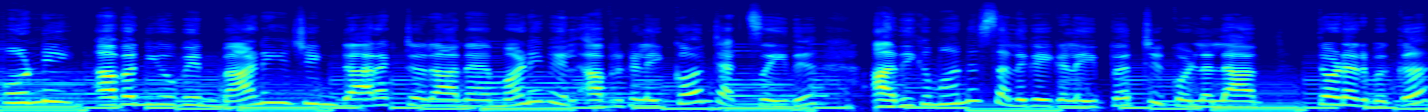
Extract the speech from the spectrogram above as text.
பொன்னி அவென்யூவின் மேனேஜிங் டைரக்டரான மணிவேல் அவர்களை காண்டாக்ட் செய்து அதிகமான சலுகைகளை பெற்றுக் கொள்ளலாம். தொடர்புக்கு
